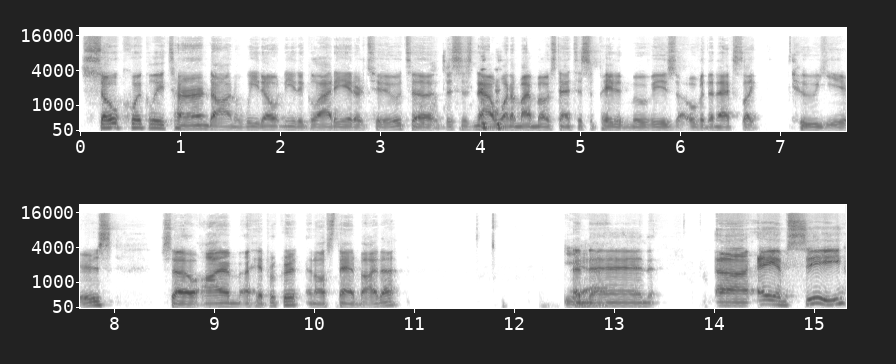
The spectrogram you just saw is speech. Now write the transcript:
so quickly turned on we don't need a gladiator 2 to this is now one of my most anticipated movies over the next like two years. So I'm a hypocrite and I'll stand by that. Yeah. And then uh, AMC,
